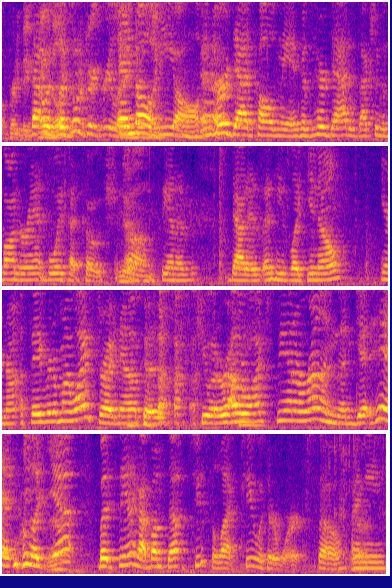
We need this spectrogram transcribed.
a pretty big That thing. was like the go to Drake Relays. end all like, be all. And her dad called me because her dad is actually the Von Durant boys head coach. Yeah. Um, Sienna's dad is, and he's like, you know, you're not a favorite of my wife's right now because she would rather watch Sienna run than get hit. I'm like, yeah. Yeah. But Sienna got bumped up to select too with her work. So I mean,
